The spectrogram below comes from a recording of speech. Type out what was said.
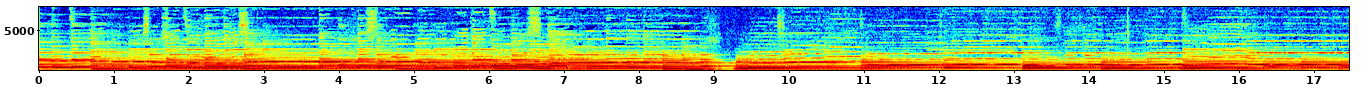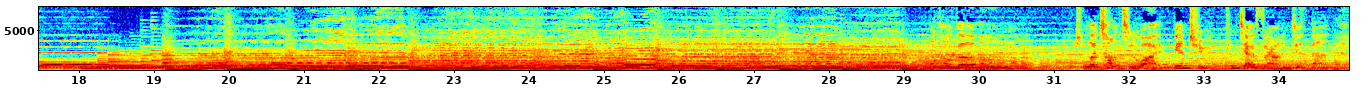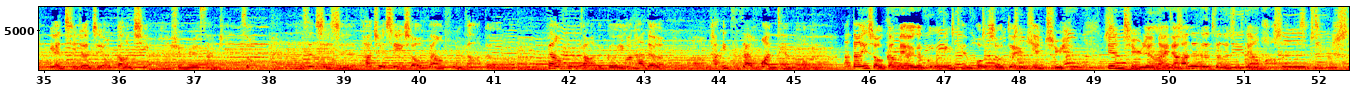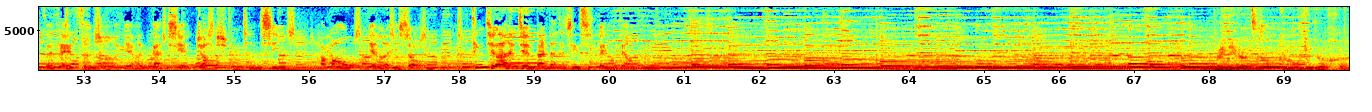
编曲听起来虽然很简单，乐器就只有钢琴和弦乐三重奏，可是其实它却是一首非常复杂的、非常复杂的歌，因为它的呃，它一直在换 tempo。那当一首歌没有一个固定 tempo 的时候，对于编曲编曲人来讲，他那是真的是非常麻烦的事情。所以这一次呢，也很感谢 Josh 晨曦，他帮我编了一首听起来很简单，但是其实非常非常复杂。这首歌我觉得很，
